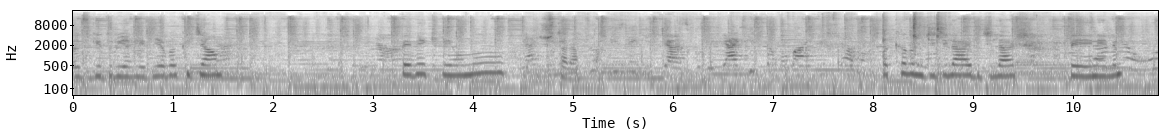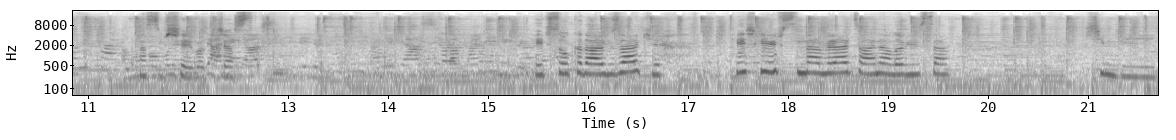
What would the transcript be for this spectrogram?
Özge Duru'ya hediye bakacağım. Bebek reyonu şu tarafta. Bakalım ciciler biciler beğenelim. Nasıl bir şey bakacağız. Hepsi o kadar güzel ki. Keşke hepsinden birer tane alabilsem. Şimdilik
